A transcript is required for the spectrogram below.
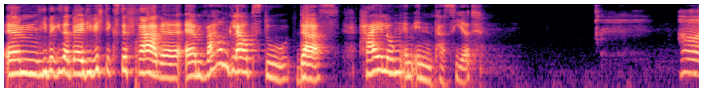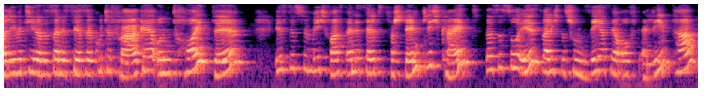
Ähm, liebe Isabel, die wichtigste Frage, ähm, warum glaubst du, dass Heilung im Innen passiert? Ah, liebe Tina, das ist eine sehr, sehr gute Frage und heute ist es für mich fast eine Selbstverständlichkeit, dass es so ist, weil ich das schon sehr, sehr oft erlebt habe.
